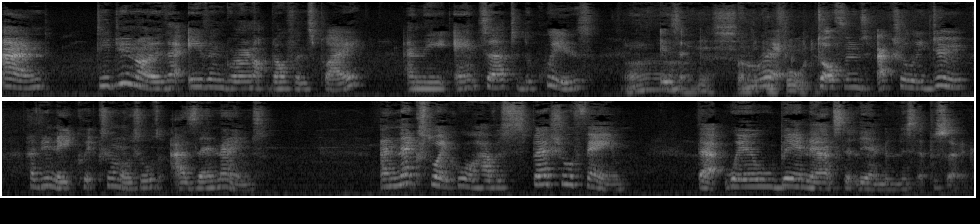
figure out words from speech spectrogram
And did you know that even grown up dolphins play? And the answer to the quiz Ah, Is yes, I'm correct. looking forward. Dolphins actually do have unique clicks and whistles as their names. And next week we'll have a special theme that will be announced at the end of this episode.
